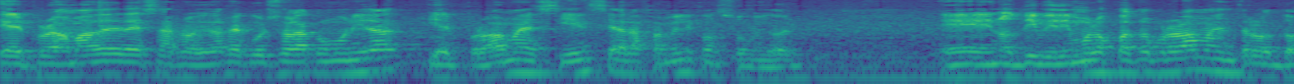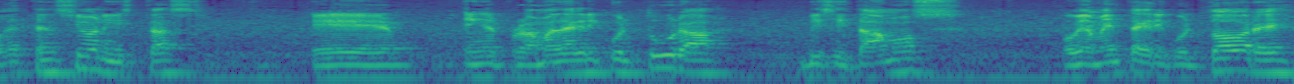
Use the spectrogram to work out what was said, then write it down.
el programa de Desarrollo de Recursos de la Comunidad y el programa de Ciencia de la Familia y Consumidor. Eh, nos dividimos los cuatro programas entre los dos extensionistas. Eh, en el programa de Agricultura visitamos, obviamente, agricultores,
